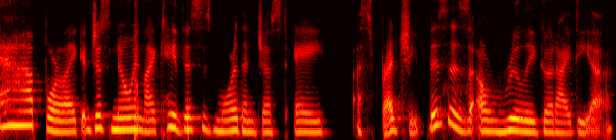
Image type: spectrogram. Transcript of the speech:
app or like just knowing like, hey, this is more than just a, a spreadsheet, this is a really good idea?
